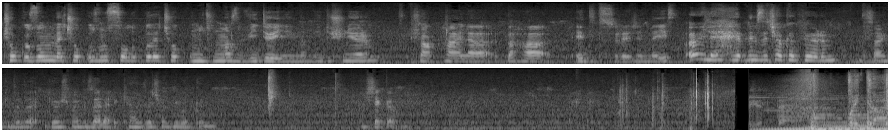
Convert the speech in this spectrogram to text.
Çok uzun ve çok uzun soluklu ve çok unutulmaz bir video yayınlamayı düşünüyorum. Şu an hala daha edit sürecindeyiz. Öyle. Hepinizi çok öpüyorum. Bir sonraki videoda görüşmek üzere. Kendinize çok iyi bakın. Hoşçakalın. Wake up,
